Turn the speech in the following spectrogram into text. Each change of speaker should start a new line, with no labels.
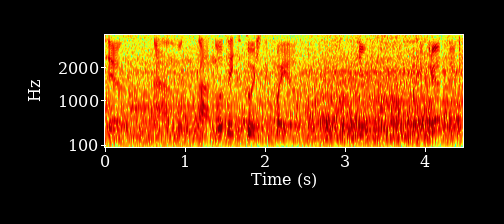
где... А, ну, а, ну вот эти точно поедут. Эти, эти вряд ли.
